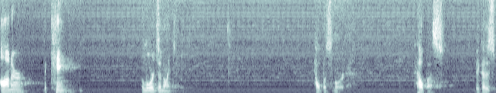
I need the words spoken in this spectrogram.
honor the king, the Lord's anointed. Help us, Lord. Help us, because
